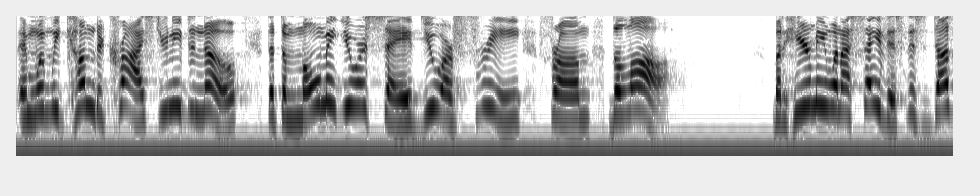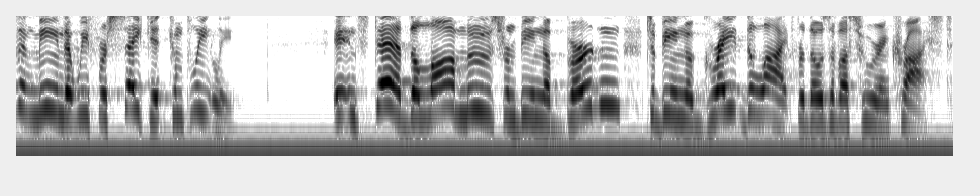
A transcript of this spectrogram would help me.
And when we come to Christ, you need to know that the moment you are saved, you are free from the law. But hear me when I say this this doesn't mean that we forsake it completely. Instead, the law moves from being a burden to being a great delight for those of us who are in Christ.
